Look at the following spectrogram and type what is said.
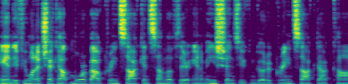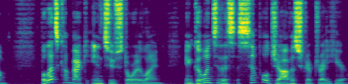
And if you want to check out more about GreenSock and some of their animations, you can go to greensock.com. But let's come back into Storyline and go into this simple JavaScript right here.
